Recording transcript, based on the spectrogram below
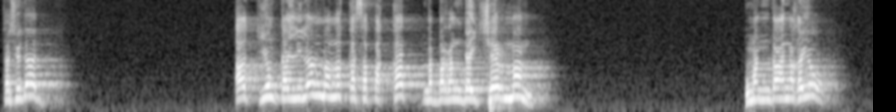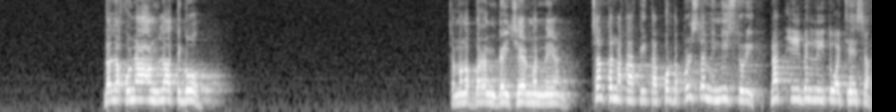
sa syudad. At yung kanilang mga kasapakat na barangay chairman, humanda na kayo. Dala ko na ang latigo sa mga barangay chairman na yan. Saan ka nakakita? For the first time in history, not even Lito Atienza,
